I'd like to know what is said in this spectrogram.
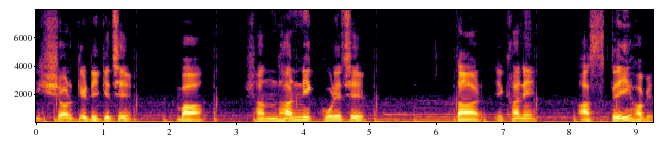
ঈশ্বরকে ডেকেছে বা সান্ধানিক করেছে তার এখানে আসতেই হবে।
